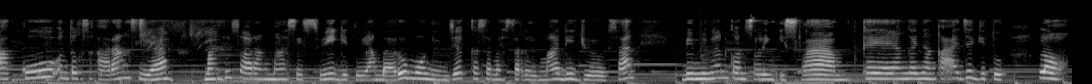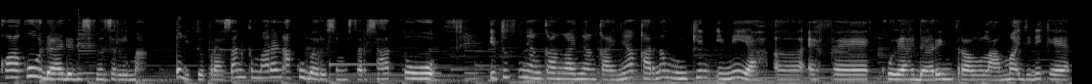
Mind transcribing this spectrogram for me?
Aku untuk sekarang sih ya masih seorang mahasiswi gitu yang baru mau nginjek ke semester 5 di jurusan bimbingan konseling Islam. Kayak yang gak nyangka aja gitu. Loh, kok aku udah ada di semester 5? Gitu perasaan kemarin aku baru semester 1 itu nyangka nggak nyangkanya karena mungkin ini ya uh, efek kuliah daring terlalu lama. Jadi kayak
